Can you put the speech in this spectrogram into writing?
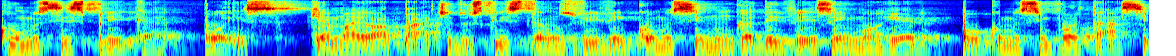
Como se explica, pois, que a maior parte dos cristãos vivem como se nunca devessem morrer, ou como se importasse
